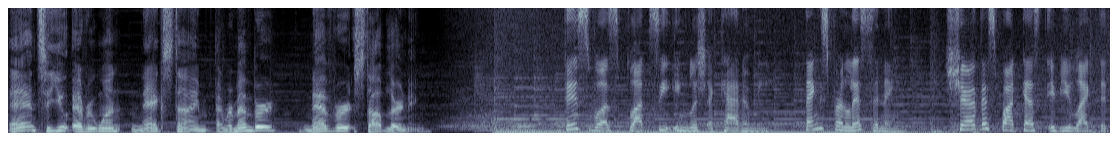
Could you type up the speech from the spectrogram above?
And see you everyone next time. And remember, never stop learning. This was Platzi English Academy. Thanks for listening. Share this podcast if you liked it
